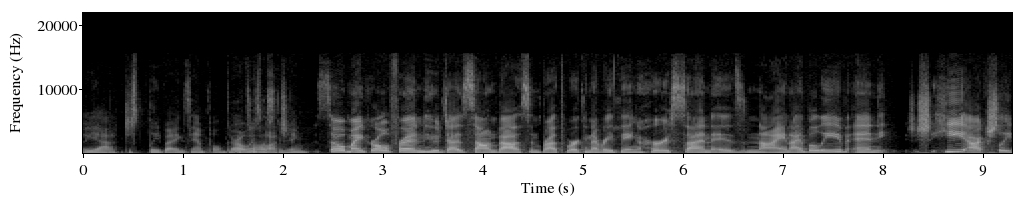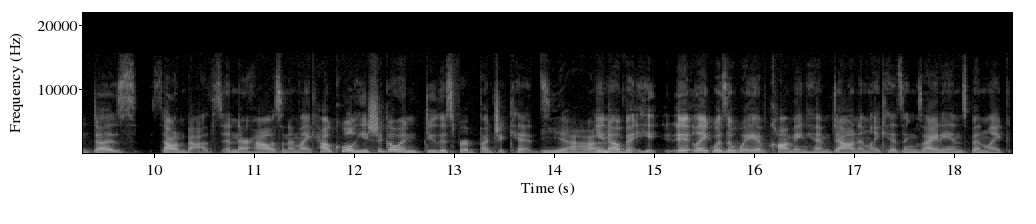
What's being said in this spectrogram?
so yeah, just lead by example. They're That's always awesome. watching. So my girlfriend who does sound baths and breath work and everything, her son is nine, I believe, and he actually does sound baths in their house and I'm like, how cool. He should go and do this for a bunch of kids. Yeah. You know, but he it like was a way of calming him down and like his anxiety and's been like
